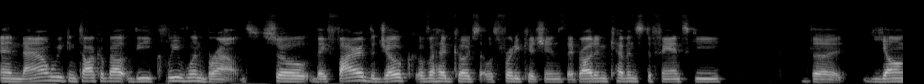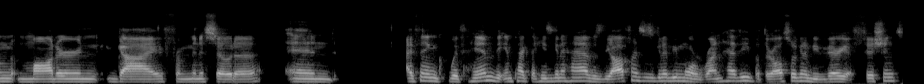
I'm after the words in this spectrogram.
And now we can talk about the Cleveland Browns. So they fired the joke of a head coach that was Freddie Kitchens. They brought in Kevin Stefanski, the young, modern guy from Minnesota. And I think with him, the impact that he's going to have is the offense is going to be more run heavy, but they're also going to be very efficient.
